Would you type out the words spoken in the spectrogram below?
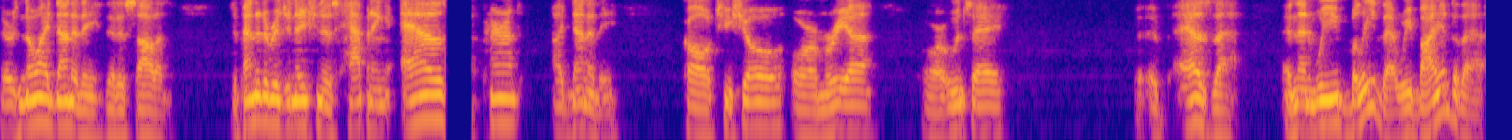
There's no identity that is solid. Dependent origination is happening as a parent identity called Chisho or Maria or Unse as that. And then we believe that, we buy into that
